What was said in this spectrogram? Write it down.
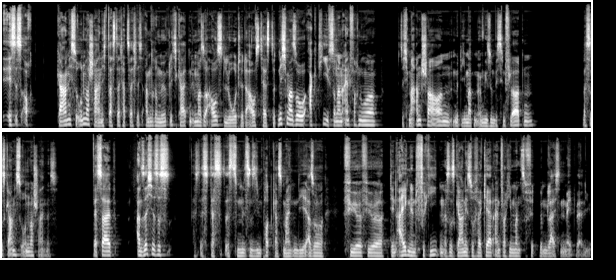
ist es auch gar nicht so unwahrscheinlich, dass der tatsächlich andere Möglichkeiten immer so auslotet, austestet. Nicht mal so aktiv, sondern einfach nur sich mal anschauen, mit jemandem irgendwie so ein bisschen flirten. Das ist gar nicht so unwahrscheinlich. Deshalb, an sich ist es, das ist, das ist zumindest in diesem Podcast meinten die, also für, für den eigenen Frieden ist es gar nicht so verkehrt, einfach jemanden zu finden mit dem gleichen Mate Value.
